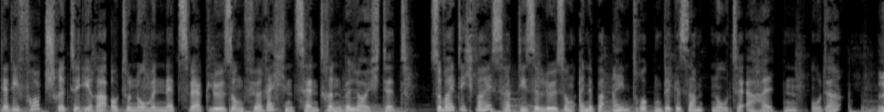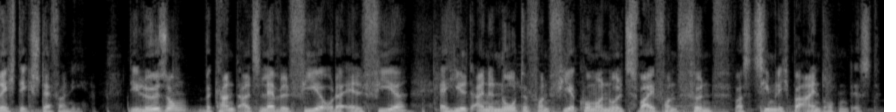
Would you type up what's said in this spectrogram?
der die Fortschritte ihrer autonomen Netzwerklösung für Rechenzentren beleuchtet. Soweit ich weiß, hat diese Lösung eine beeindruckende Gesamtnote erhalten, oder? Richtig, Stefanie. Die Lösung, bekannt als Level 4 oder L4, erhielt eine Note von 4,02 von 5, was ziemlich beeindruckend ist.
